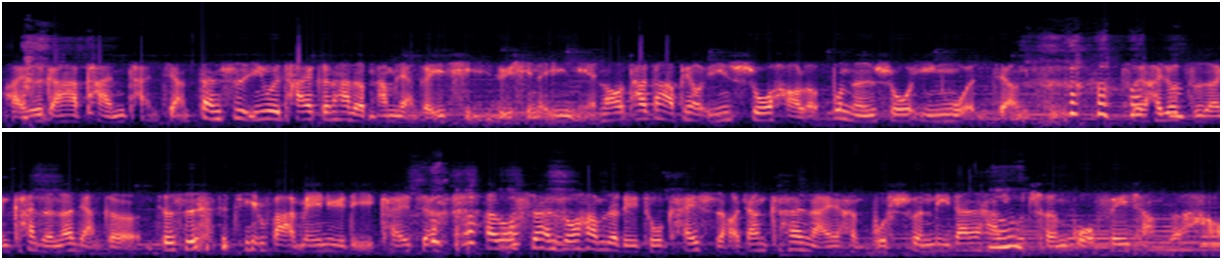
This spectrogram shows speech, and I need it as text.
还是跟他攀谈这样。但是因为他跟他的他们两个一起旅行了一年，然后他跟他朋友已经说好了不能说英文这样子，所以他就只能看着那两个 就是金发美女离开这样。他说虽然说他们的旅途开始好像看来很不顺利，但是他说成果非常的好。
